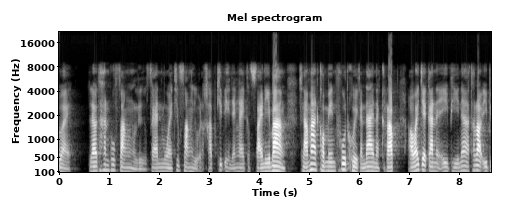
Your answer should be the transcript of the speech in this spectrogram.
ด้วย แล้วท่านผู้ฟังหรือแฟนมวยที่ฟังอยู่ล่ะครับ คิดเห็นยังไงกับไฟนี้บ้าง สามารถคอมเมนต์พูดคุยกันได้นะครับ เอาไว้เจอกันใน EP หน้าถ้าเรา EP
